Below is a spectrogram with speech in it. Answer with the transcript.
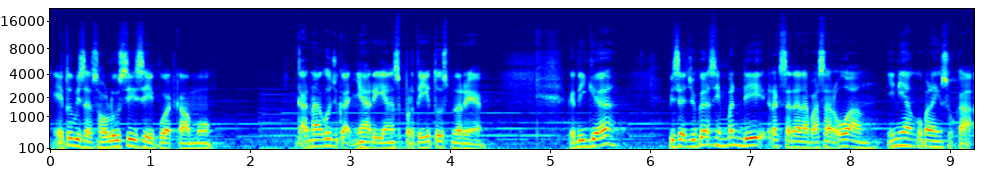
itu bisa solusi sih buat kamu. Karena aku juga nyari yang seperti itu sebenarnya. Ketiga, bisa juga simpan di reksadana pasar uang. Ini yang aku paling suka.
